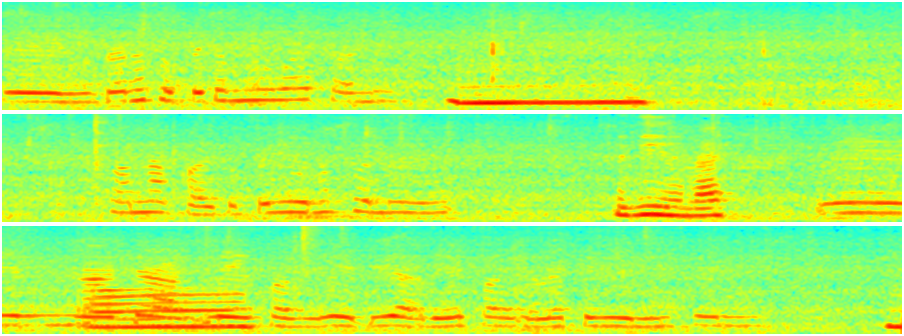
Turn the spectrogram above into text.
เออตอนนั้นผมไปตำรวจตอนนี้อืมความหนักไปก็ไปอยู่นักเพิ่นเลยตะกี้เห็นไหมนี่น่าจะเมย์ความเวทเยอะเมย์คอยก็เลยไปอยู่นักเพิ่นอื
